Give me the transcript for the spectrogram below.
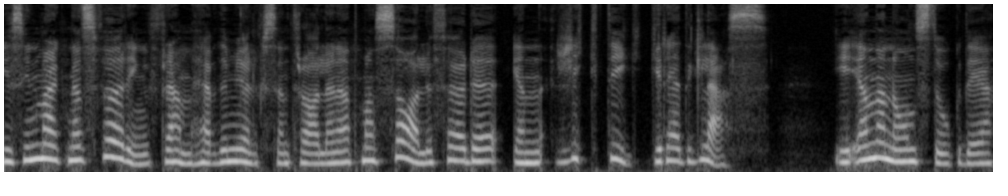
I sin marknadsföring framhävde Mjölkcentralen att man saluförde en riktig gräddglass. I en annons stod det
